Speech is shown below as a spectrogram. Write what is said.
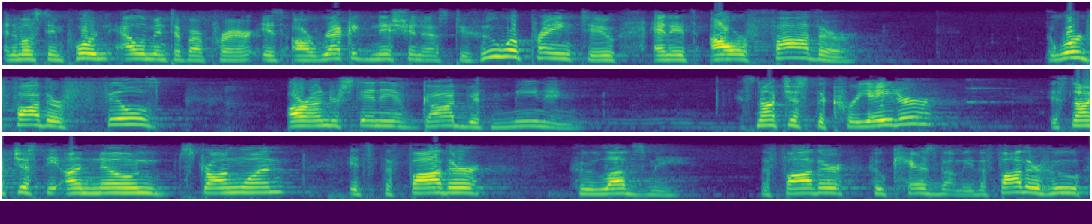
and the most important element of our prayer is our recognition as to who we're praying to, and it's our Father. The word Father fills our understanding of God with meaning. It's not just the Creator, it's not just the unknown strong one, it's the Father who loves me, the Father who cares about me, the Father who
